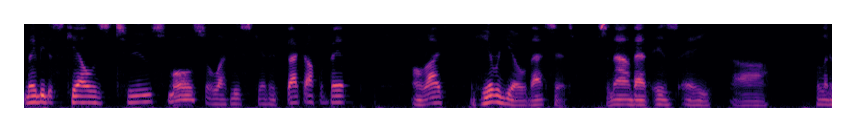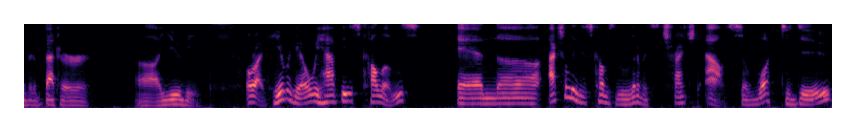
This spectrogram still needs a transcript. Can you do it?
Maybe the scale is too small, so let me scale it back up a bit. All right, and here we go. That's it. So now that is a uh, a little bit better uh, UV. All right, here we go. We have these columns, and uh, actually this comes a little bit stretched out. So what to do?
